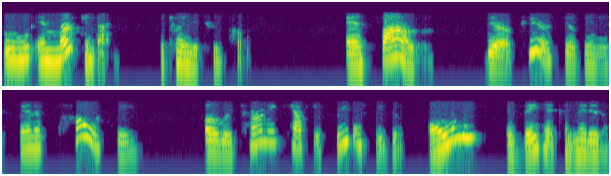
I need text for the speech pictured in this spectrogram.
food and merchandise between the two posts. And finally, there appears to have been a Spanish policy of returning captured freedom seekers only if they had committed a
